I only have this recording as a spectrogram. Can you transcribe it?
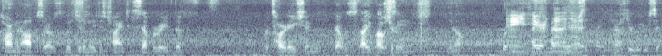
harm an officer. I was legitimately just trying to separate the retardation that was I, I was seeing. You know. Right. ain't I- hearing I- none I of that. I hear what you're saying.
